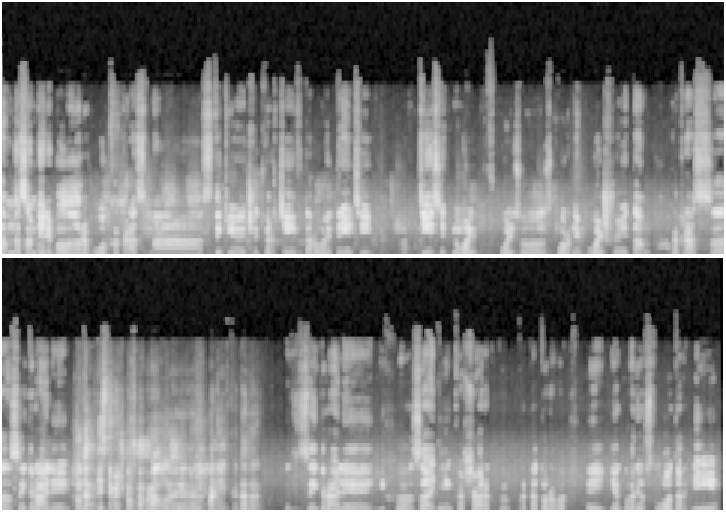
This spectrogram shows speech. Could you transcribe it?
Там на самом деле был рывок как раз на стыке четвертей, второй, третий, 10-0 в пользу сборной Польши, и там как раз э, заиграли... Ну да, где 7 очков набрал э, Панитка, да-да заиграли их э, задний, кошарок, про которого я говорил, Слотер. И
